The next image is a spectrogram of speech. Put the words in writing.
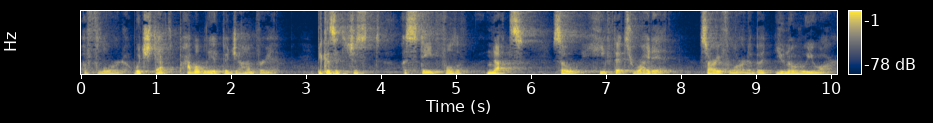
of Florida, which that's probably a good job for him because it's just a state full of nuts. So he fits right in. Sorry, Florida, but you know who you are.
